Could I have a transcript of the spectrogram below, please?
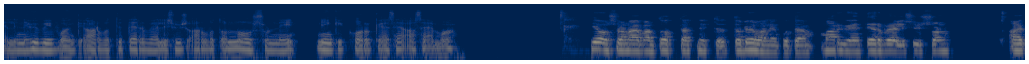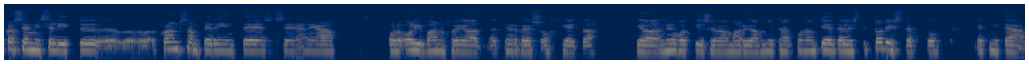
Eli ne hyvinvointiarvot ja terveellisyysarvot on noussut niin, niinkin korkeaseen asemaan. Joo, se on aivan totta, että nyt todella niin kuin tämä marjojen terveellisyys on aikaisemmin se liittyy kansanperinteeseen ja oli vanhoja terveysohjeita ja neuvottiin syömään marjaa, nyt kun on tieteellisesti todistettu, että mitä,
